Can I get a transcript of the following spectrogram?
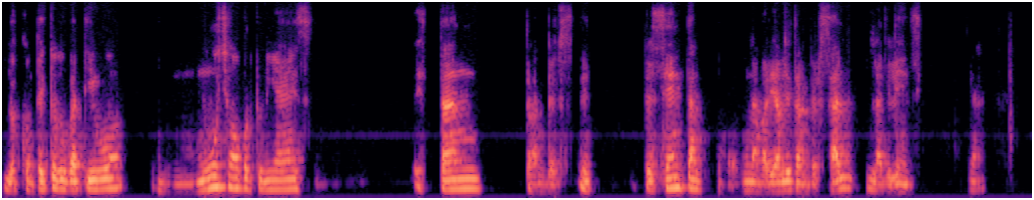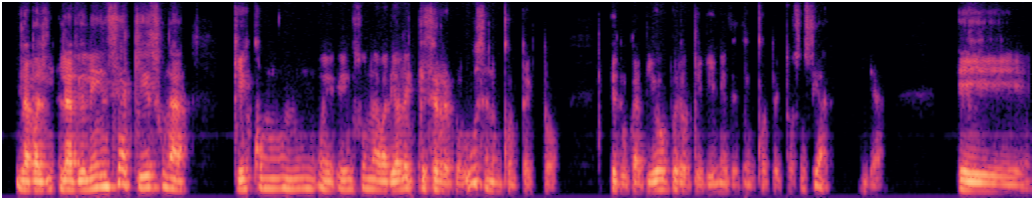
los contextos educativos, muchas oportunidades están eh, presentan como una variable transversal la violencia. La, violencia que es una que es, como es una variable que se reproduce en un contexto educativo, pero que viene desde un contexto social. ¿ya? Eh,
